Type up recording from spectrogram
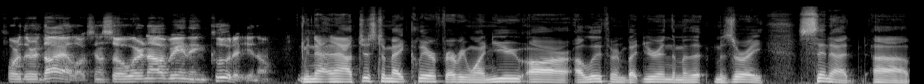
for their dialogues. And so we're now being included, you know. Now, now, just to make clear for everyone, you are a Lutheran, but you're in the Missouri Synod uh,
